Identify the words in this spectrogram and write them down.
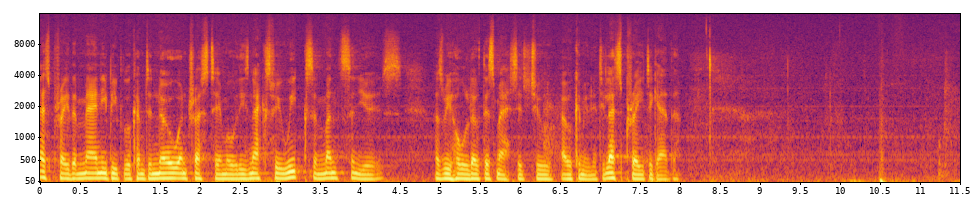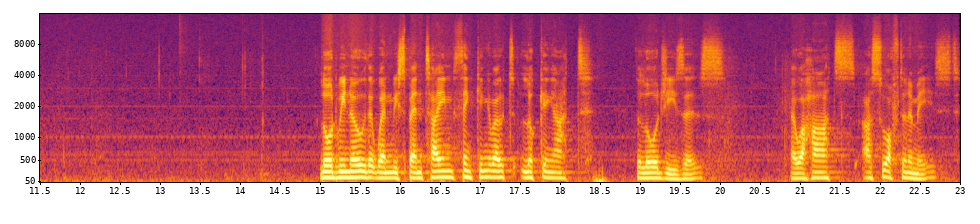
Let's pray that many people will come to know and trust him over these next few weeks and months and years as we hold out this message to our community. Let's pray together. Lord, we know that when we spend time thinking about looking at the Lord Jesus, our hearts are so often amazed.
